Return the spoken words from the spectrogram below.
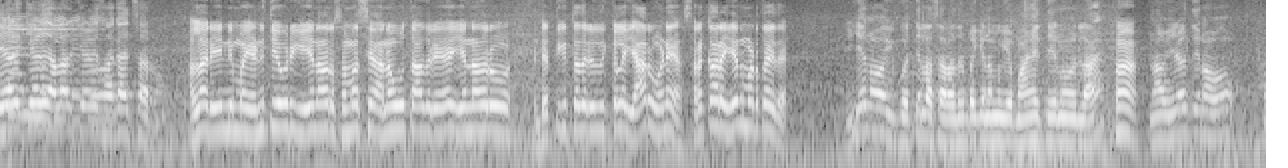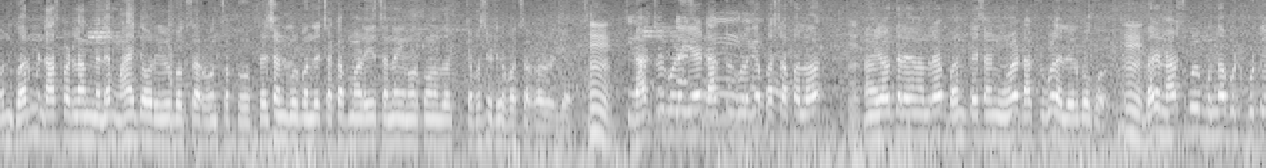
ಕೇಳಿ ಕೇಳಿ ಎಲ್ಲರೂ ಕೇಳಿ ಸಾಕಾಯ್ತು ಸರ್ ಅಲ್ಲ ರೀ ನಿಮ್ಮ ಹೆಂಡತಿಯವರಿಗೆ ಏನಾದರೂ ಸಮಸ್ಯೆ ಅನಾಹುತ ಆದರೆ ಏನಾದರೂ ಡೆತ್ ಗಿತ್ತಾದ್ರೆ ಇದಕ್ಕೆಲ್ಲ ಯಾರು ಹೊಣೆ? ಸರ್ಕಾರ ಏನು ಮಾಡ್ತಾ ಇದೆ? ಏನೋ ಈಗ ಗೊತ್ತಿಲ್ಲ ಸರ್ ಅದ್ರ ಬಗ್ಗೆ ನಮಗೆ ಮಾಹಿತಿ ಏನೂ ಇಲ್ಲ. ಹಾಂ. ನಾವು ಹೇಳ್ತೀವಿ ನಾವು ಒಂದು ಗೌರ್ಮೆಂಟ್ ಹಾಸ್ಪಿಟ್ಲ್ ಅಂದಮೇಲೆ ಮಾಹಿತಿ ಅವ್ರು ಇರ್ಬೇಕು ಸರ್ ಒಂದು ಸ್ವಲ್ಪ ಪೇಷಂಟ್ಗಳು ಬಂದರೆ ಚೆಕಪ್ ಮಾಡಿ ಚೆನ್ನಾಗಿ ನೋಡ್ಕೊಳೋದು ಕೆಪಾಸಿಟಿ ಇರ್ಬೇಕು ಸರ್ ಅವರಿಗೆ. ಡಾಕ್ಟರ್ಗಳಿಗೆ ಡಾಕ್ಟ್ರುಗಳಿಗೆ ಫಸ್ಟ್ ಆಫ್ ಆಲ್ ನಾವು ಹೇಳ್ತಾರೆ ಏನಂದ್ರೆ ಬಂದ ಪೇಷಂಟ್ಗಳು ಡಾಕ್ಟ್ರುಗಳು ಅಲ್ಲಿ ಇರಬೇಕು. ಬರೀ ನರ್ಸ್ಗಳು ಮುಂದೆ ಬಿಟ್ಬಿಟ್ಟು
